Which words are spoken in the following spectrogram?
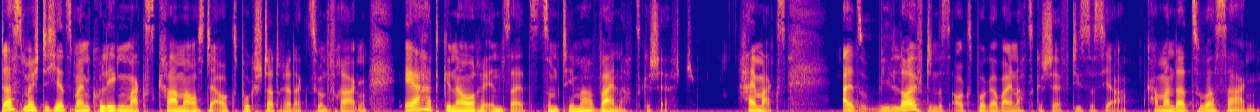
Das möchte ich jetzt meinen Kollegen Max Kramer aus der Augsburg Stadtredaktion fragen. Er hat genauere Insights zum Thema Weihnachtsgeschäft. Hi Max. Also, wie läuft denn das Augsburger Weihnachtsgeschäft dieses Jahr? Kann man dazu was sagen?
